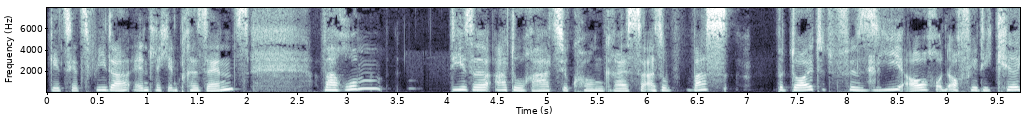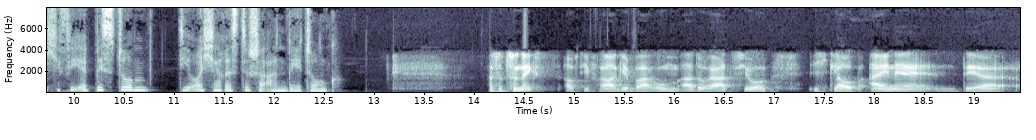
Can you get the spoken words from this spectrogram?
geht es jetzt wieder endlich in Präsenz. Warum diese Adoratio-Kongresse? Also was bedeutet für Sie auch und auch für die Kirche, für Ihr Bistum die eucharistische Anbetung? Also zunächst auf die Frage, warum Adoratio. Ich glaube, eine der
